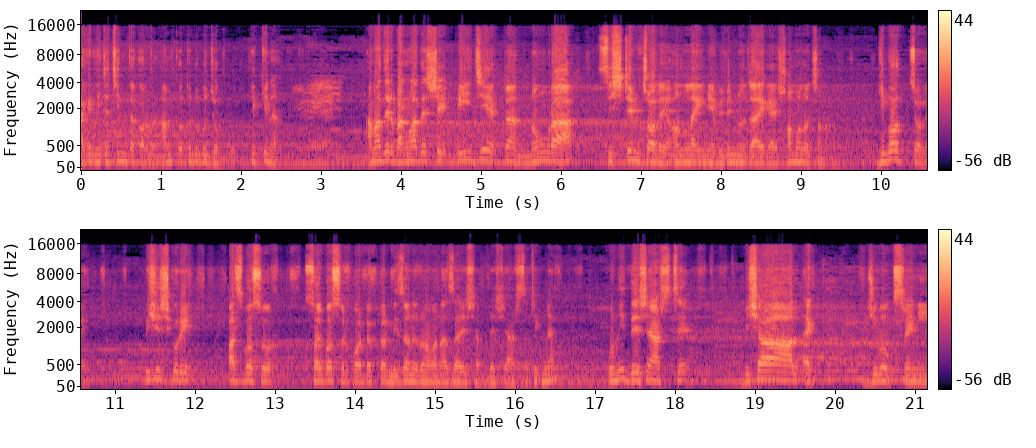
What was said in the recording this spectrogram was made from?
আগে নিজে চিন্তা করবেন, আমি কতটুকু যোগ্য, ঠিক কিনা? আমাদের বাংলাদেশে এই যে একটা নোংরা সিস্টেম চলে অনলাইনে, বিভিন্ন জায়গায় সমালোচনা, গিবত চলে, বিশেষ করে পাঁচ বছর, ছয় বছর পর ডক্টর মিজানুর রহমান আজারি সাহেব দেশে আসছে, ঠিক না? উনি দেশে আসছে, বিশাল এক যুবক শ্রেণি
